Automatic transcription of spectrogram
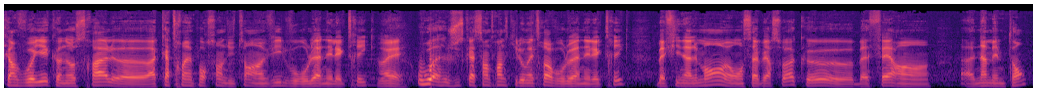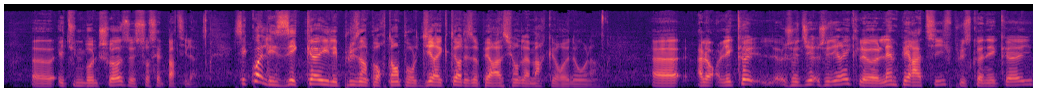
quand vous voyez qu'un Austral, à 80% du temps en ville, vous roulez en électrique, Ouais. ou à- jusqu'à 130 km/h, vous roulez en électrique, ben, finalement, on s'aperçoit que ben, faire un, un en même temps est une bonne chose sur cette partie-là. C'est quoi les écueils les plus importants pour le directeur des opérations de la marque Renault là? Euh, alors, l'écueil, je, dir- je dirais que l'impératif, plus qu'un écueil,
